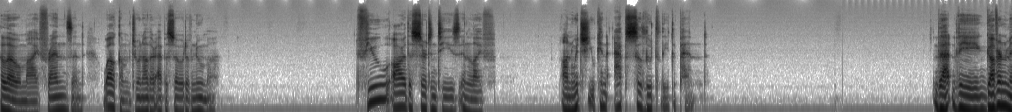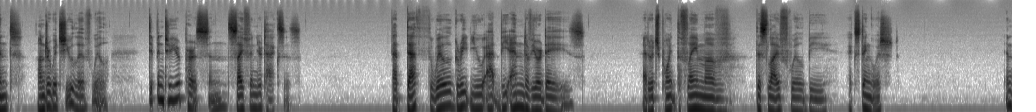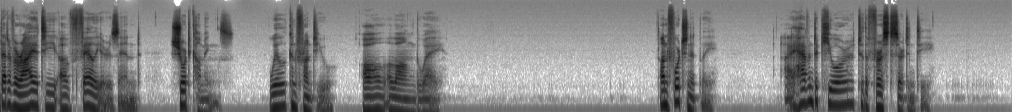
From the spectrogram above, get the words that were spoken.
Hello, my friends, and welcome to another episode of Numa. Few are the certainties in life on which you can absolutely depend. That the government under which you live will dip into your purse and siphon your taxes that death will greet you at the end of your days, at which point the flame of this life will be extinguished, and that a variety of failures and shortcomings will confront you all along the way. Unfortunately, I haven't a cure to the first certainty.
